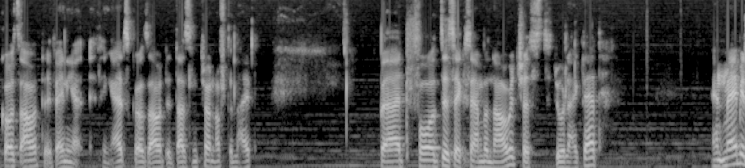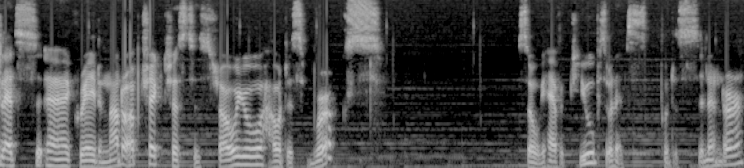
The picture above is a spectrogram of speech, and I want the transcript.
goes out. If anything else goes out, it doesn't turn off the light. But for this example now, we just do like that. And maybe let's uh, create another object just to show you how this works. So we have a cube, so let's put a cylinder.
